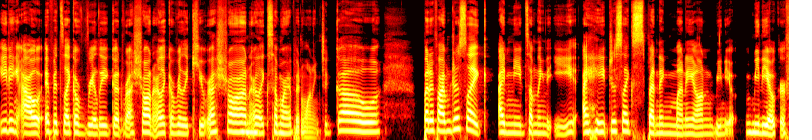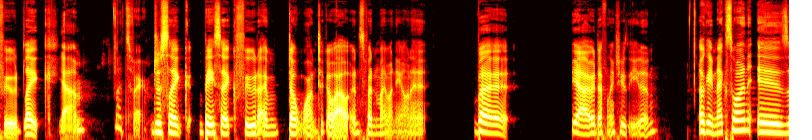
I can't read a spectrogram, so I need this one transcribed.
eating out if it's like a really good restaurant or like a really cute restaurant or Mhm. like somewhere I've been wanting to go. But if I'm just like I need something to eat, I hate just like spending money on medi- mediocre food. Like Yeah, that's fair. just like basic food. I don't want to go out and spend my money on it. But yeah, I would definitely choose Eden. Okay, next one is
